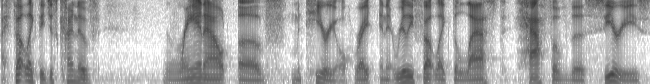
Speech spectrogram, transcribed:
I felt like they just kind of ran out of material, right? And it really felt like the last half of the series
